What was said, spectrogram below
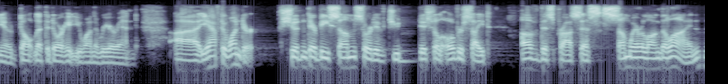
you know, don't let the door hit you on the rear end. Uh, you have to wonder, shouldn't there be some sort of judicial oversight of this process somewhere along the line?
